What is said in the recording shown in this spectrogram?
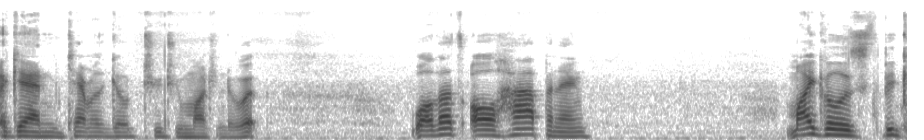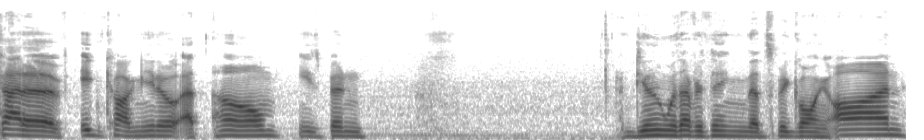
again, can't really go too too much into it. While that's all happening, Michael has been kind of incognito at home. He's been dealing with everything that's been going on.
